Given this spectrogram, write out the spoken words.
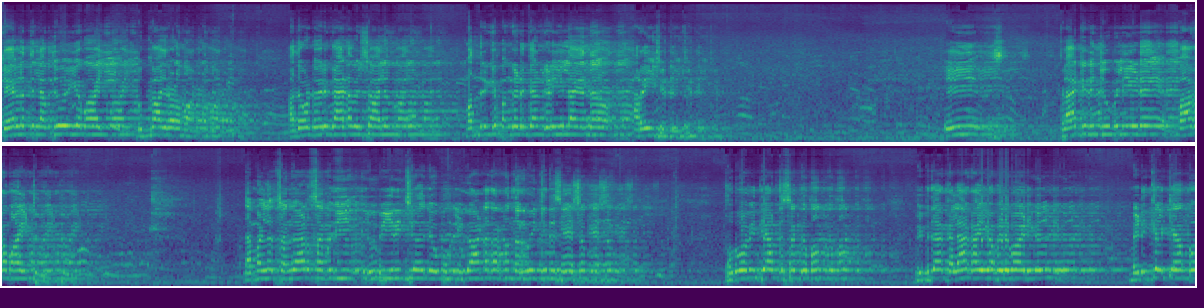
കേരളത്തിൽ ഔദ്യോഗികമായി ദുഃഖാചരണമാണ് അതുകൊണ്ട് ഒരു കാരണവശാലും മന്ത്രിക്ക് പങ്കെടുക്കാൻ കഴിയില്ല എന്ന് അറിയിച്ചിട്ടുണ്ട്. ഈ പ്ലാറ്റിനം ജൂബിലിയുടെ ഭാഗമായിട്ട് നമ്മൾ സംഘാടന സമിതി രൂപീകരിച്ച് ഉദ്ഘാടന കർമ്മം നിർവഹിച്ചതിന് ശേഷം പൂർവ വിദ്യാർത്ഥി സംഗമം വിവിധ കലാകായിക പരിപാടികൾ മെഡിക്കൽ ക്യാമ്പ്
